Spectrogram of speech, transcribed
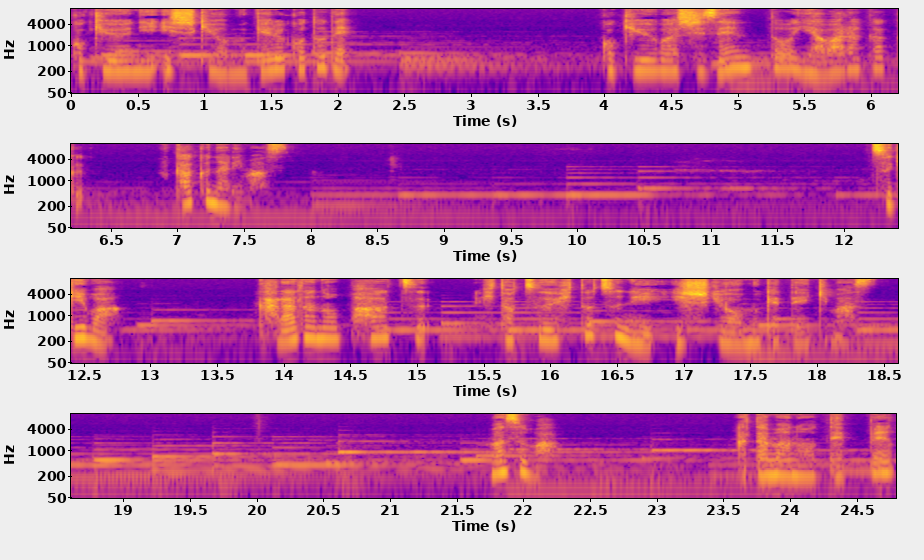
呼吸に意識を向けることで呼吸は自然と柔らかく深くなります。次は体のパーツ一つ一つに意識を向けていきます。まずは頭のてっぺん、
